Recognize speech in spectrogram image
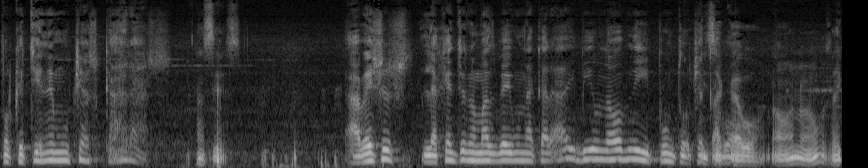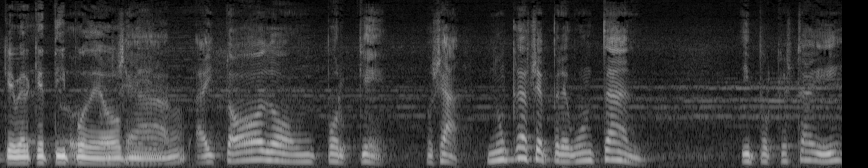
porque tiene muchas caras. Así es. A veces la gente nomás ve una cara, ay, vi un ovni y punto, se y se acabó. acabó. No, no, pues hay que ver qué tipo de O ovni, sea, ¿no? hay todo un porqué. O sea, nunca se preguntan, ¿y por qué está ahí?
